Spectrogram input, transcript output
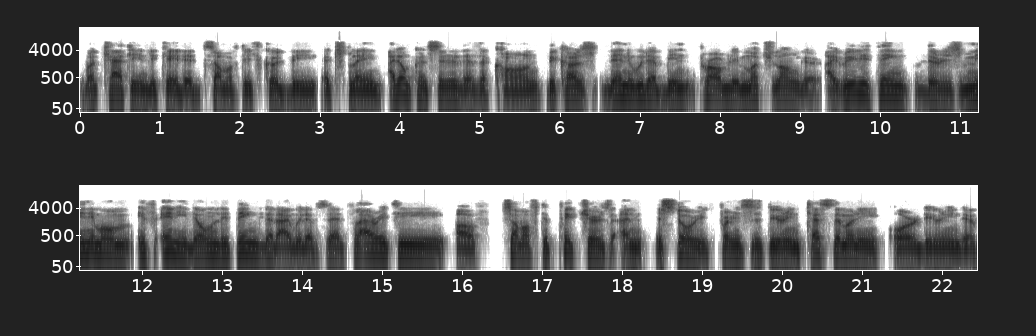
what Kathy indicated, some of these could be explained. I don't consider it as a con because then it would have been probably much longer. I really think there is minimum, if any, the only thing that I would have said clarity of some of the pictures and the stories. For instance, during testimony or during the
